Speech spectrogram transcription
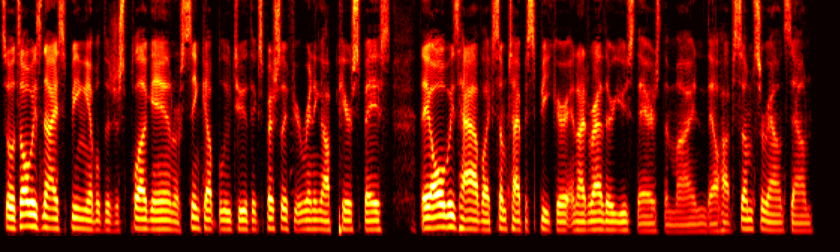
So it's always nice being able to just plug in or sync up bluetooth especially if you're renting off peerspace they always have like some type of speaker and i'd rather use theirs than mine. They'll have some surround sound.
